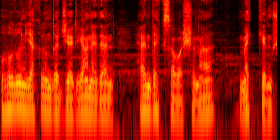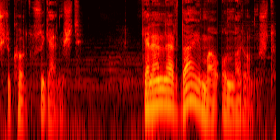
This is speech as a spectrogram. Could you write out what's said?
Uhud'un yakınında ceryan eden Hendek Savaşı'na Mekke müşrik ordusu gelmişti. Gelenler daima onlar olmuştu.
